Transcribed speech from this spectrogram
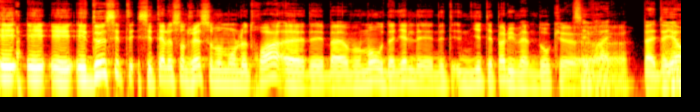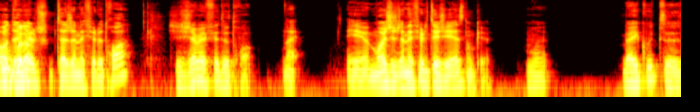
et, et, et- et deux c'était à Los Angeles au moment de le 3 euh, des- bah, au moment où Daniel n'y était pas lui-même donc euh, C'est vrai. Bah, D'ailleurs, Daniel, t'as jamais fait le 3 J'ai jamais fait de 3. Et euh, moi, j'ai jamais fait le TGS, donc. euh, Bah écoute, euh,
